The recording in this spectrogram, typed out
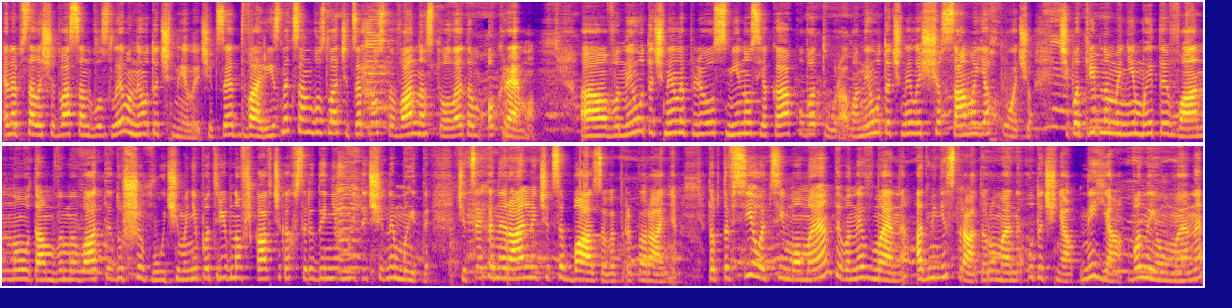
я написала, що два санвузли, вони уточнили, чи це два різних санвузла, чи це просто ванна з туалетом окремо. Е, Вони уточнили плюс-мінус, яка кубатура. Вони уточнили, що саме я хочу. Чи потрібно мені мити ванну, там вимивати душеву, чи мені потрібно в шкафчиках всередині мити чи не мити, чи це генеральне, чи це базове прибирання. Тобто, всі оці моменти вони в мене. Адміністратор у мене уточняв, не я, вони у мене,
